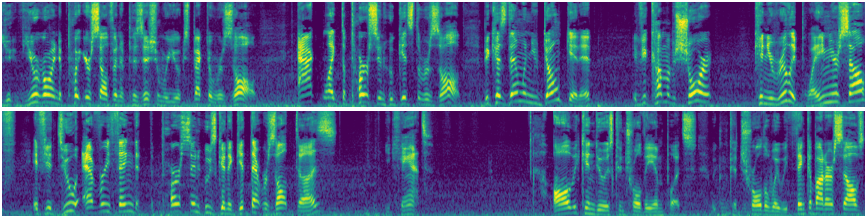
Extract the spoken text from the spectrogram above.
you, you're going to put yourself in a position where you expect a result, act like the person who gets the result. Because then when you don't get it, if you come up short, can you really blame yourself if you do everything that the person who's going to get that result does? You can't. All we can do is control the inputs. We can control the way we think about ourselves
